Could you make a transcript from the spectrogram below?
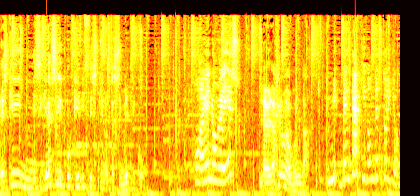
Es que ni siquiera sé por qué dices que no está simétrico. Joder, ¿no ves? La verdad es que no me he dado cuenta. Mi- Vente aquí, ¿dónde estoy yo?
